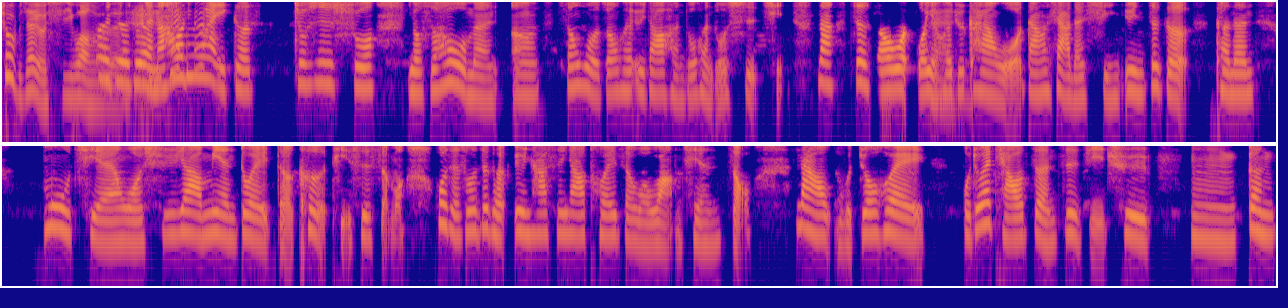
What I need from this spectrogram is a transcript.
就比较有希望。对对对，然后另外一 个就是说，有时候我们嗯生活中会遇到很多很多事情，那这时候我我也会去看我当下的行运，这个可能。目前我需要面对的课题是什么？或者说这个运它是要推着我往前走，那我就会我就会调整自己去，嗯，更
